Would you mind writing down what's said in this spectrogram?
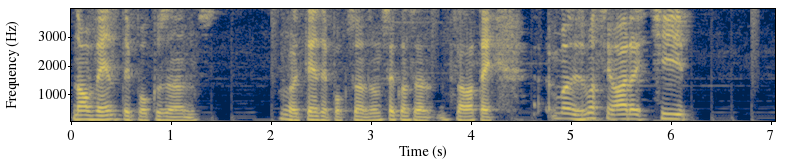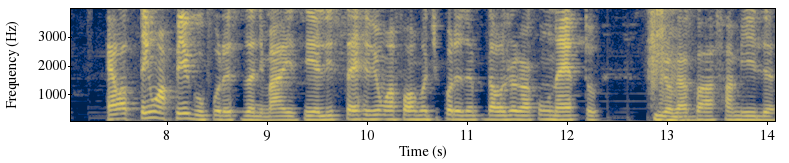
90 e poucos anos. 80 e poucos anos, não sei quantos anos ela tem. Mas uma senhora que ela tem um apego por esses animais e ele serve uma forma de, por exemplo, dela jogar com o neto, jogar Uhum. com a família.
